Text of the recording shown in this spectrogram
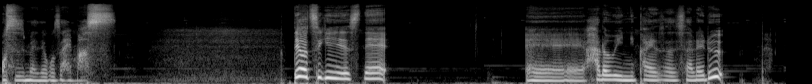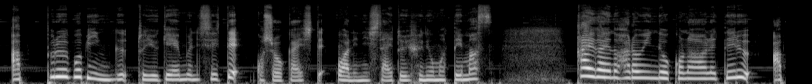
おすすめでございます。では次ですね、えー、ハロウィンに開催されるアップルボビングというゲームについてご紹介して終わりにしたいというふうに思っています。海外のハロウィンで行われているアッ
